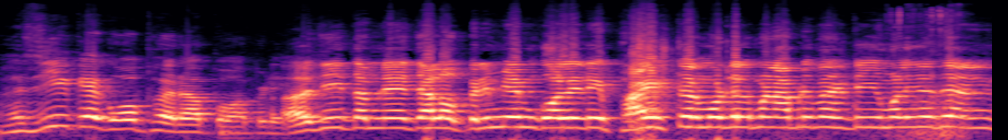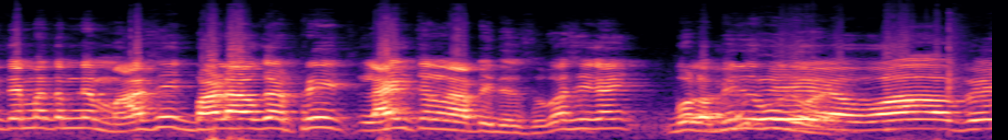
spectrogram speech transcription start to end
હજી કંઈક ઓફર આપો આપણે. હજી તમને ચાલો premium quality five star model પણ આપણી પાસે ટીવી મળી જશે અને તેમાં તમને માસિક ભાડા વગર ફ્રી લાઈવ ચેનલ આપી દઈશું. બસ કઈ. બોલો બીજું શું વાહ બે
